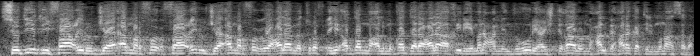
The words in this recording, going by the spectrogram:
sadiiqi faacilu jaءa marfuucu calaamaةu rafcihi adama almuqadara calى akhirihi manca min ظuhuriha ishtiغaalu اmaxal bxarakati اlmunaasaba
